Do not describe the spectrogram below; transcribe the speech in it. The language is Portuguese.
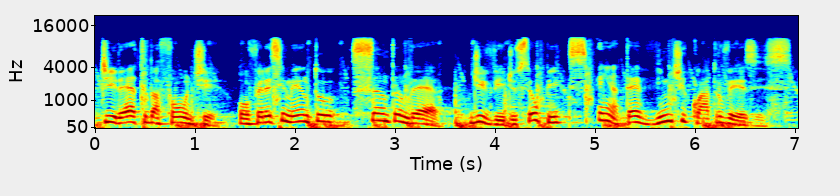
Direto da fonte. Oferecimento Santander. Divide o seu Pix em até 24 vezes.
